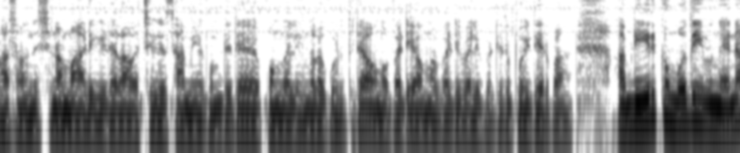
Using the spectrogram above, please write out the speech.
மாதம் வந்துச்சுன்னா மாடு கீடெல்லாம் வச்சு சாமியை கும்பிட்டுட்டு பொங்கல் எங்களை கொடுத்துட்டு அவங்க பாட்டி அவங்க பாட்டி வழிபட்டுட்டு போயிட்டே இருப்பாங்க. அப்படி இருக்கும்போது இவங்க என்ன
